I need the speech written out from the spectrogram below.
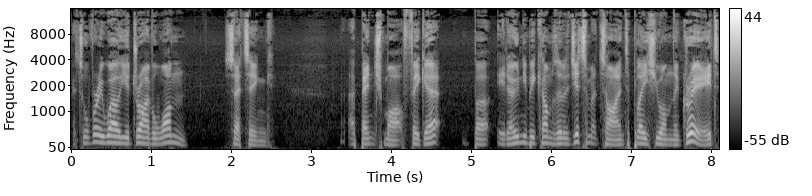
It's all very well your driver one setting a benchmark figure, but it only becomes a legitimate time to place you on the grid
